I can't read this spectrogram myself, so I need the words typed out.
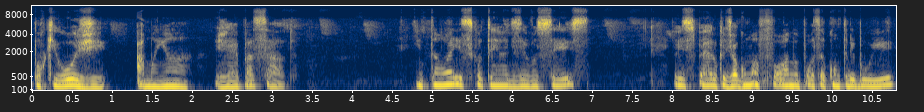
Porque hoje, amanhã, já é passado. Então, é isso que eu tenho a dizer a vocês. Eu espero que de alguma forma eu possa contribuir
